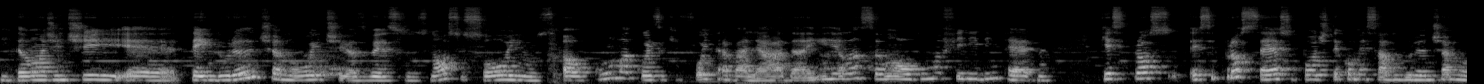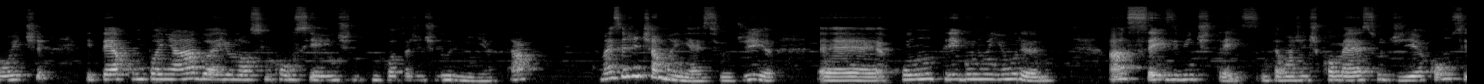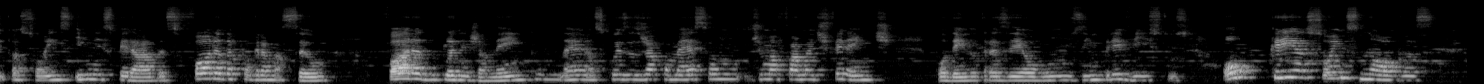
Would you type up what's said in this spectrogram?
Então a gente é, tem durante a noite, às vezes, os nossos sonhos, alguma coisa que foi trabalhada em relação a alguma ferida interna. Que esse, esse processo pode ter começado durante a noite e ter acompanhado aí o nosso inconsciente enquanto a gente dormia, tá? Mas a gente amanhece o dia é, com um trígono em Urano, às 6h23. Então, a gente começa o dia com situações inesperadas, fora da programação, fora do planejamento, né? As coisas já começam de uma forma diferente, podendo trazer alguns imprevistos ou criações novas.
